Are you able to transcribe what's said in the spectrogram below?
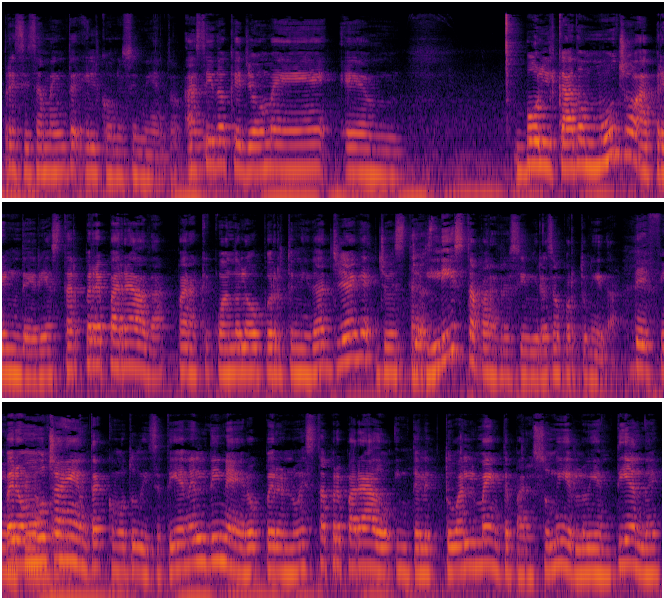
precisamente el conocimiento. Ha sido que yo me he em, volcado mucho a aprender y a estar preparada para que cuando la oportunidad llegue, yo esté lista para recibir esa oportunidad. Pero mucha gente, como tú dices, tiene el dinero, pero no está preparado intelectualmente para asumirlo y entiende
